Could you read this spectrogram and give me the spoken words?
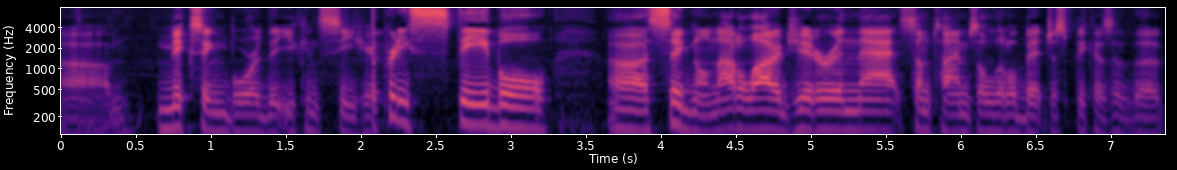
um, mixing board that you can see here. A pretty stable uh, signal, not a lot of jitter in that, sometimes a little bit just because of the,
